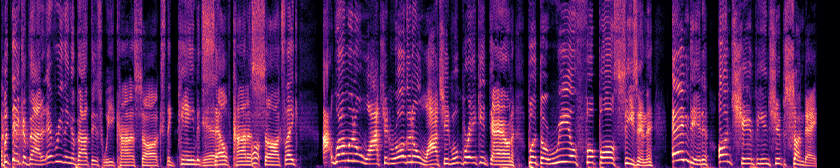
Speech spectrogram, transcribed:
But think about it. Everything about this week kind of sucks. The game itself kind of sucks. Like, I, well, I'm going to watch it. We're all going to watch it. We'll break it down. But the real football season ended on Championship Sunday.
